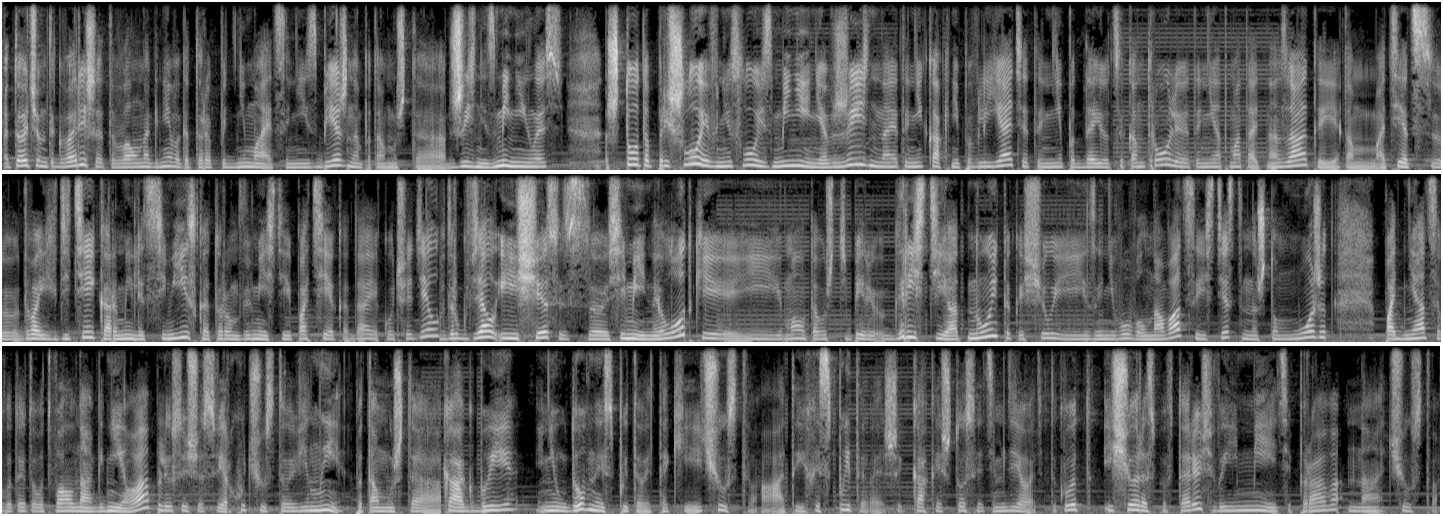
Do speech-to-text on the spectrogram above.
То, о чем ты говоришь, это волна гнева, которая поднимается неизбежно, потому что жизнь изменилась, что-то пришло и внесло изменения в жизнь, на это никак не повлиять, это не поддается контролю, это не отмотать назад, и там отец э, двоих детей, кормилец семьи, с которым вместе ипотека, да, и куча дел, вдруг взял и исчез из э, семейной лодки, и мало того, что теперь грести одной, так еще и из-за него волноваться, естественно, что может подняться вот эта вот волна гнева, плюс еще сверху чувство вины, потому что как бы неудобно испытывать такие чувства, а ты их испытываешь, и как и что с этим делать. Так вот, еще раз повторюсь, вы имеете право на чувства.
